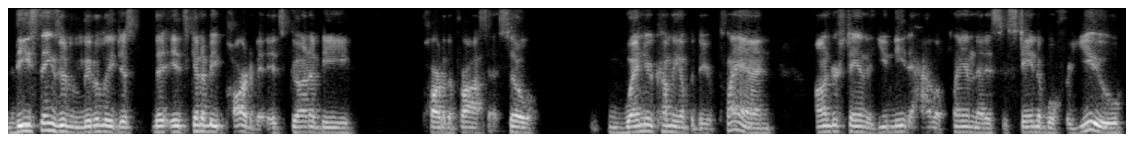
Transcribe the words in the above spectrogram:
these things are literally just it's going to be part of it it's going to be part of the process so when you're coming up with your plan understand that you need to have a plan that is sustainable for you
